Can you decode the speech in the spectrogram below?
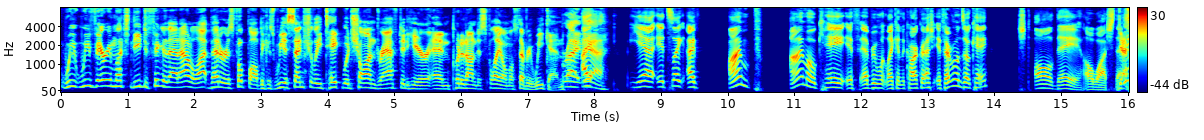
We we very much need to figure that out a lot better as football because we essentially take what Sean drafted here and put it on display almost every weekend. Right. I- yeah. Yeah, it's like I, I'm, I'm okay if everyone like in the car crash. If everyone's okay, all day I'll watch that. Yes.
